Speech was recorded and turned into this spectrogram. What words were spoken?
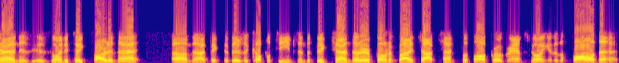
Ten is, is going to take part in that. Um, I think that there's a couple teams in the Big Ten that are bona fide top ten football programs going into the fall that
